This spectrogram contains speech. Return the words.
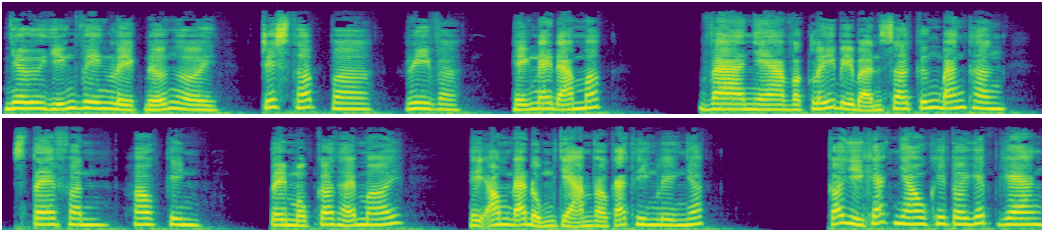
như diễn viên liệt nửa người Christopher River hiện nay đã mất và nhà vật lý bị bệnh sơ cứng bán thân Stephen Hawking tìm một cơ thể mới thì ông đã đụng chạm vào cái thiên liêng nhất. Có gì khác nhau khi tôi ghép gan,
